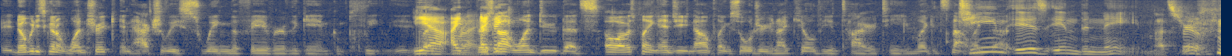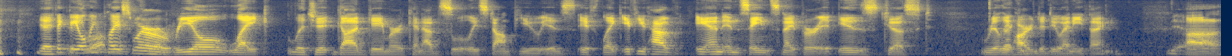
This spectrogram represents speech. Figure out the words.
nobody's gonna one trick and actually swing the favor of the game completely. Like, Yeah, I, Right. I there's think not one dude that's oh I was playing NG now I'm playing soldier and I killed the entire team. Like it's not Team like that. is in the name. That's true. yeah, I think the only place where a real like legit god gamer can absolutely stomp you is if like if you have an insane sniper, it is just really That can- hard to do anything. Yeah. Uh,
